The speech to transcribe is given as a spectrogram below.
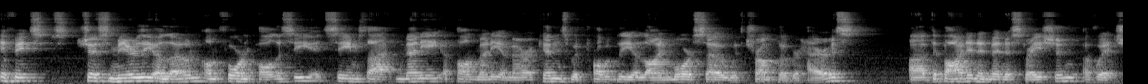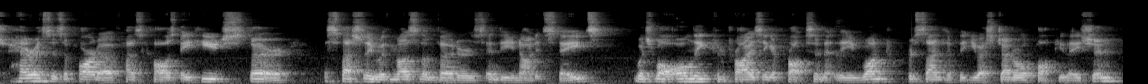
If it's just merely alone on foreign policy, it seems that many upon many Americans would probably align more so with Trump over Harris. Uh, the Biden administration, of which Harris is a part of, has caused a huge stir, especially with Muslim voters in the United States, which, while only comprising approximately 1% of the US general population,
